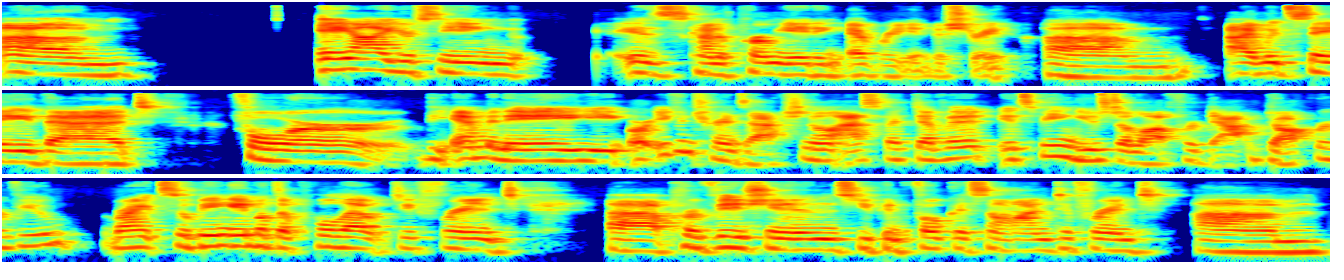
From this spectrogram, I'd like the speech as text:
Um, AI, you're seeing is kind of permeating every industry. Um, I would say that for the M&A or even transactional aspect of it, it's being used a lot for doc review, right? So being able to pull out different uh, provisions, you can focus on different um,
